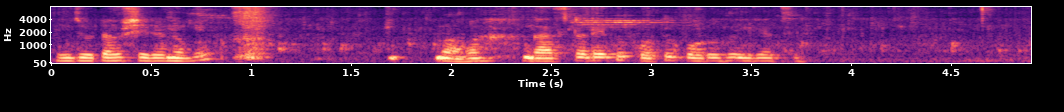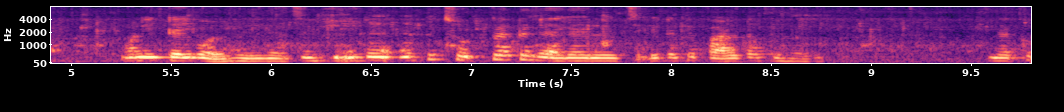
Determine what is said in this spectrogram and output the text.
পুজোটাও সেরে নেব। বাবা, গাছটা দেখো কত বড় হয়ে গেছে। অনেকটাই বড় হয়ে গেছে। এটা একটা ছোট্ট একটা জায়গায় রয়েছে, এটাকে পাল্টাতে হবে। দেখো,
